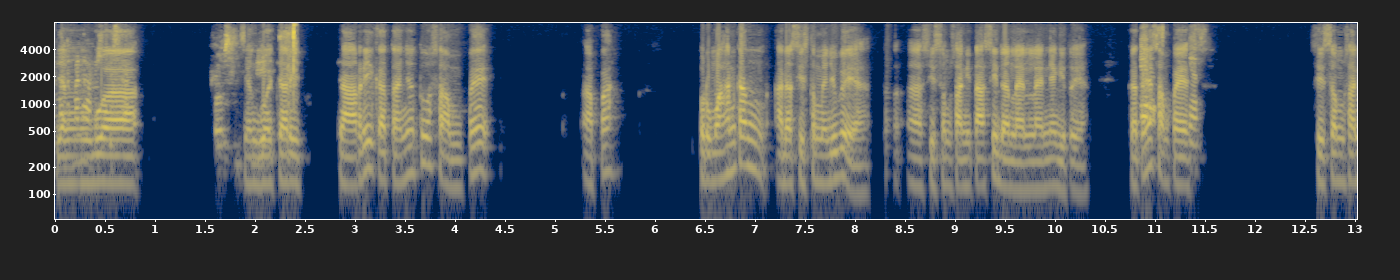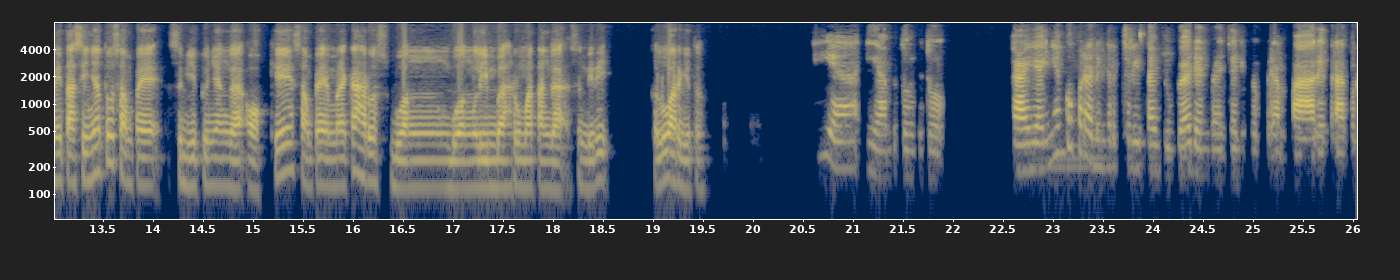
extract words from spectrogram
yang gua yang gue cari-cari katanya tuh sampai apa perumahan kan ada sistemnya juga ya eh, sistem sanitasi dan lain-lainnya gitu ya. Katanya yes, sampai yes. sistem sanitasinya tuh sampai segitunya nggak oke okay, sampai mereka harus buang-buang limbah rumah tangga sendiri keluar gitu. Iya iya betul betul kayaknya gue pernah dengar cerita juga dan baca di beberapa literatur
